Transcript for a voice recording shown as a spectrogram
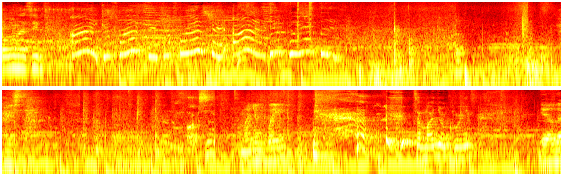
Todos van a decir, ¡ay, qué fuerte, qué fuerte! ¡Ay, qué fuerte! Ahí está. Unboxing. Tamaño Queen. Tamaño Queen. ¿Y dónde,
